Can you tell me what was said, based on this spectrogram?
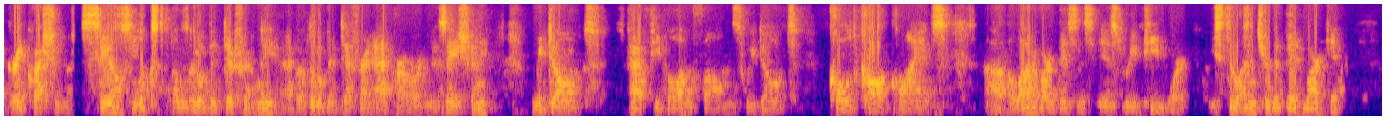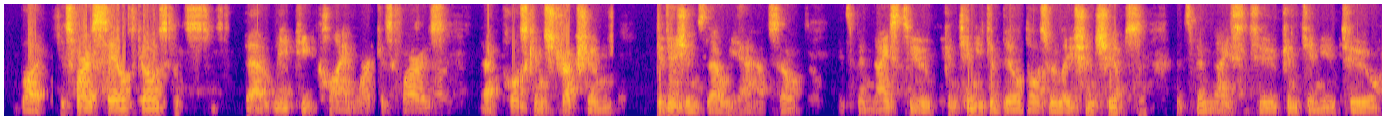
great question. Sales looks a little bit differently, a little bit different at our organization. We don't have people on the phones. We don't cold call clients. Uh, a lot of our business is repeat work. We still enter the bid market, but as far as sales goes, it's that repeat client work as far as that post construction divisions that we have. So it's been nice to continue to build those relationships. It's been nice to continue to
